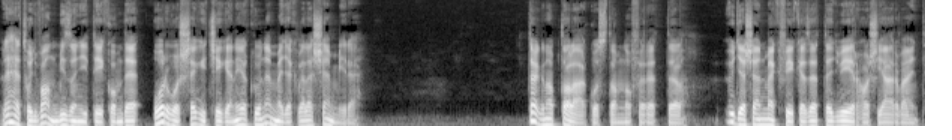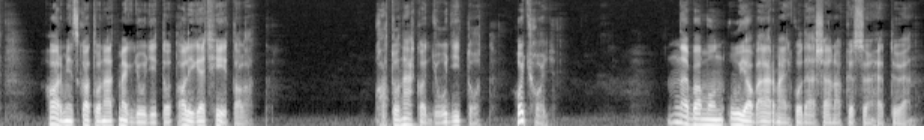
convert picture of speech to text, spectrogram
Lehet, hogy van bizonyítékom, de orvos segítsége nélkül nem megyek vele semmire. Tegnap találkoztam Noferettel. Ügyesen megfékezett egy vérhas járványt. Harminc katonát meggyógyított alig egy hét alatt. Katonákat gyógyított? Hogyhogy? Nebamon újabb ármánykodásának köszönhetően.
